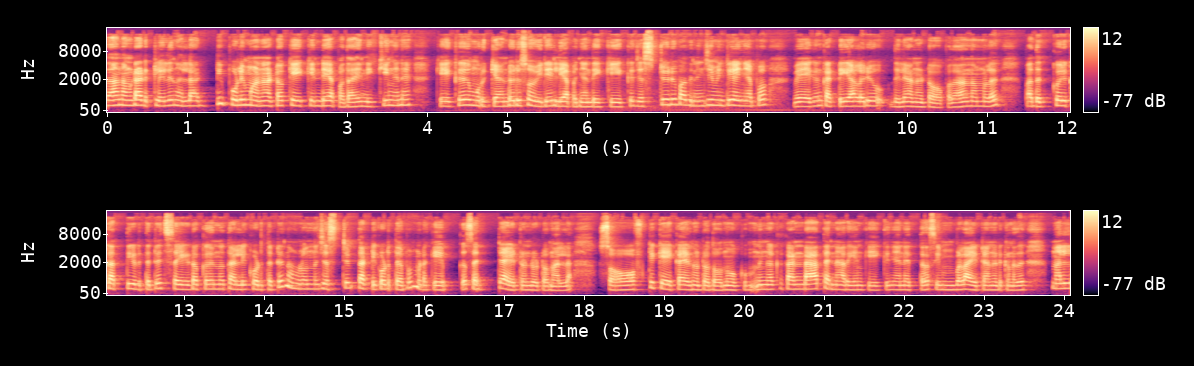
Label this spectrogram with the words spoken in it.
അതാ നമ്മുടെ അടുക്കളയിൽ നല്ല അടിപൊളി മണം കേട്ടോ കേക്കിന്റെ അപ്പോൾ അതാ എനിക്കിങ്ങനെ കേക്ക് മുറിക്കാണ്ട് ഒരു സൗകര്യമില്ല. അപ്പോൾ ഞാൻ കേക്ക് ജസ്റ്റ് ഒരു പതിനഞ്ച് മിനിറ്റ് കഴിഞ്ഞപ്പോൾ വേഗം കട്ട് ചെയ്യാനുള്ളൊരു ഇതിലാണ് കേട്ടോ അപ്പോൾ അതാണ് നമ്മൾ പതുക്കെ ഒരു കത്തി എടുത്തിട്ട് സൈഡൊക്കെ ഒന്ന് തള്ളി കൊടുത്തിട്ട് നമ്മളൊന്ന് ജസ്റ്റ് തട്ടി കൊടുത്തപ്പോൾ നമ്മുടെ കേക്ക് സെറ്റ് ആയിട്ടുണ്ട് കേട്ടോ നല്ല സോഫ്റ്റ് കേക്കായിരുന്നു കേട്ടോ അതോ നോക്കും. നിങ്ങൾക്ക് കണ്ടാൽ തന്നെ അറിയാം കേക്ക് ഞാൻ എത്ര സിമ്പിളായിട്ടാണ് എടുക്കുന്നത്. നല്ല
